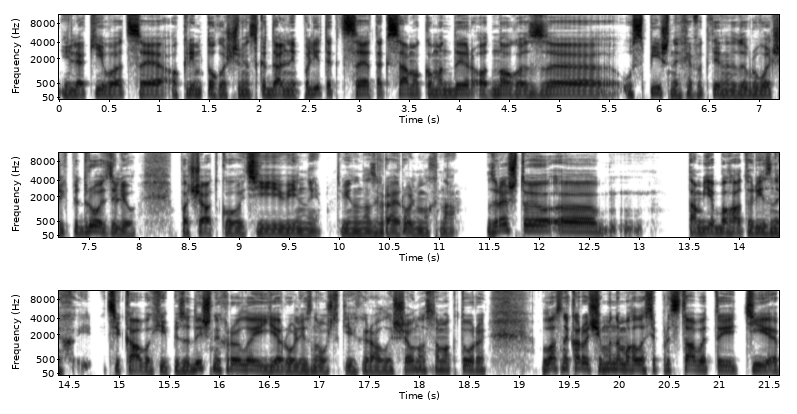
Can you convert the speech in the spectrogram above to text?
Ілля Ківа, це, окрім того, що він скандальний політик, це так само командир одного з е, успішних, ефективних добровольчих підрозділів початку цієї війни. Він у нас грає роль Махна. Зрештою, там є багато різних цікавих і епізодичних ролей, є ролі, знову ж таки, які грали ще у нас там актори. Власне кажучи, ми намагалися представити ті,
